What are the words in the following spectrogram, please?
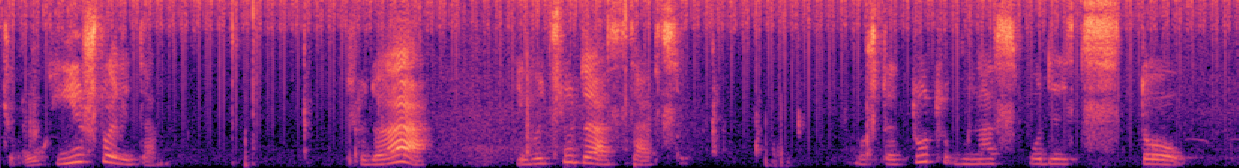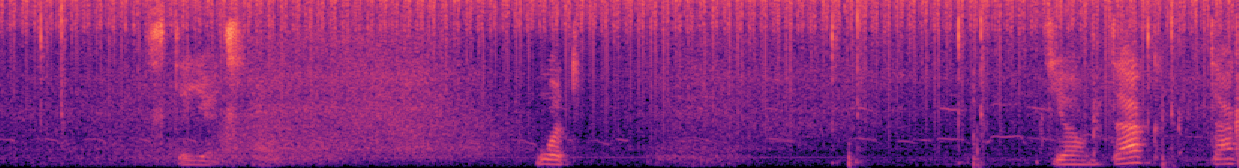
Че, глухие что ли там? Сюда. И вот сюда ставьте. Потому что тут у нас будет стол стоять. Вот. Делаем так, так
